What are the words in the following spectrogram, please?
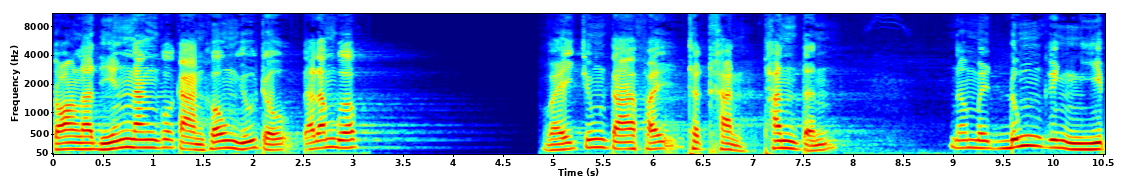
Toàn là điện năng của càng khôn vũ trụ đã đóng góp. Vậy chúng ta phải thực hành thanh tịnh. Nó mới đúng cái nhịp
